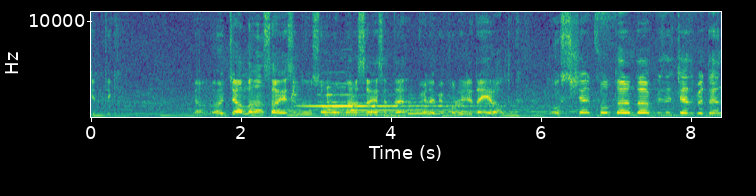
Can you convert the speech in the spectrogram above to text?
gittik. Yani önce Allah'ın sayesinde sonra onların sayesinde böyle bir projede yer aldık. Oksijen konutlarında bizi cezbeden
